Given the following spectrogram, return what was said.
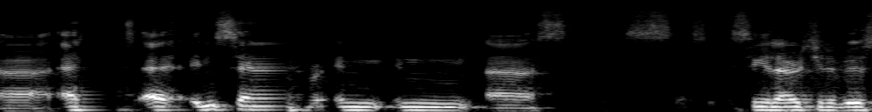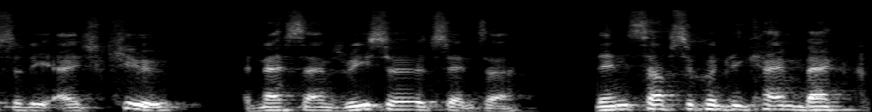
uh, at, at, in San in, in uh, Singularity University HQ at NASA Ames Research Center. Then subsequently came back,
